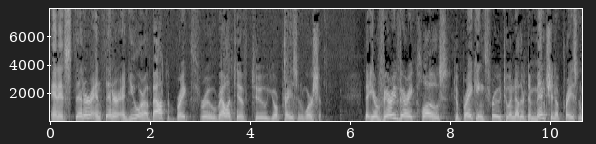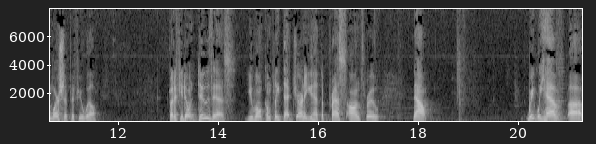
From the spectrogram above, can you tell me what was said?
And it's thinner and thinner, and you are about to break through relative to your praise and worship that you're very, very close to breaking through to another dimension of praise and worship, if you will. But if you don't do this, you won't complete that journey. You have to press on through. Now, we, we have, uh,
